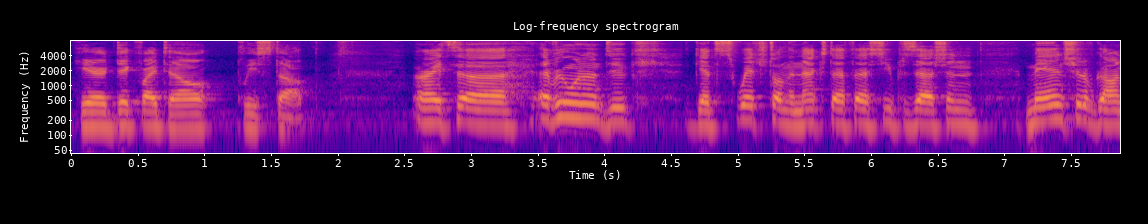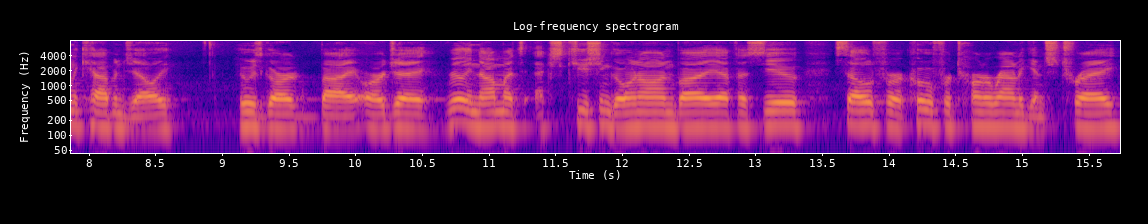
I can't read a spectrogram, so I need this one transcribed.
here, Dick Vitale, please stop. All right, uh, everyone on Duke gets switched on the next FSU possession. Man should have gone to Kabengele, who was guarded by RJ. Really, not much execution going on by FSU. Settled for a Cofer turnaround against Tre.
